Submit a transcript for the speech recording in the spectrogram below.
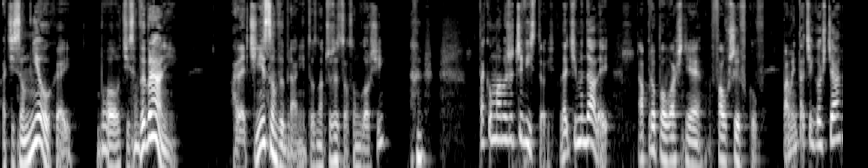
a ci są nie ok, bo ci są wybrani. Ale ci nie są wybrani, to znaczy, że co, są gorsi? Taką mamy rzeczywistość. Lecimy dalej. A propos właśnie fałszywków. Pamiętacie gościa?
